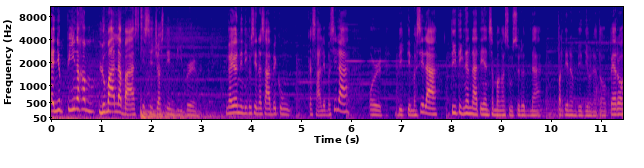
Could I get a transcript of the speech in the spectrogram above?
and yung pinaka lumalabas is si Justin Bieber. Ngayon, hindi ko sinasabi kung kasali ba sila or biktima sila. Titignan natin yan sa mga susunod na parte ng video na to. Pero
